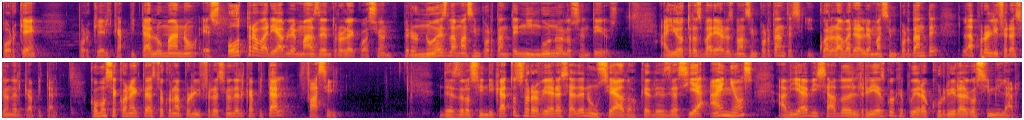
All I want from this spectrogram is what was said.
¿Por qué? Porque el capital humano es otra variable más dentro de la ecuación, pero no es la más importante en ninguno de los sentidos. Hay otras variables más importantes. ¿Y cuál es la variable más importante? La proliferación del capital. ¿Cómo se conecta esto con la proliferación del capital? Fácil. Desde los sindicatos ferroviarios se ha denunciado que desde hacía años había avisado del riesgo que pudiera ocurrir algo similar,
